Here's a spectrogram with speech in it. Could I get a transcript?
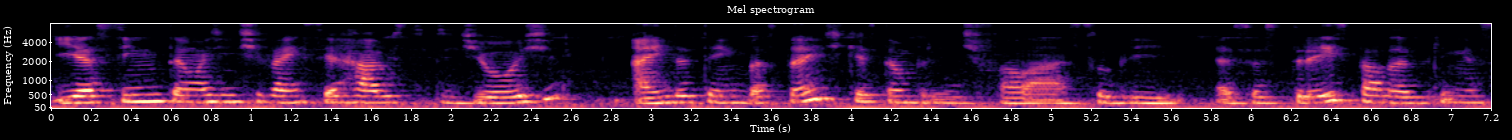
E assim, então, a gente vai encerrar o estudo de hoje. Ainda tem bastante questão para a gente falar sobre essas três palavrinhas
